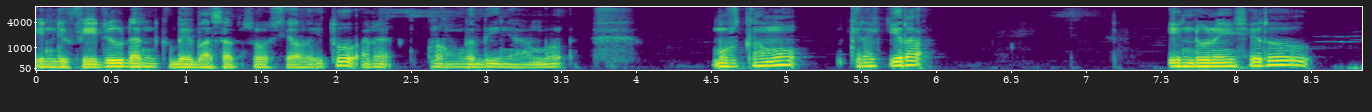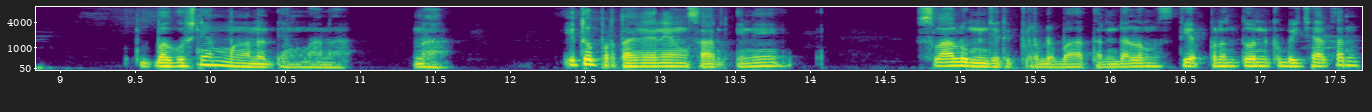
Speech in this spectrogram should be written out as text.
individu dan kebebasan sosial itu ada kurang lebihnya. Menurut kamu kira-kira Indonesia itu bagusnya menganut yang mana? Nah itu pertanyaan yang saat ini selalu menjadi perdebatan dalam setiap penentuan kebijakan.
